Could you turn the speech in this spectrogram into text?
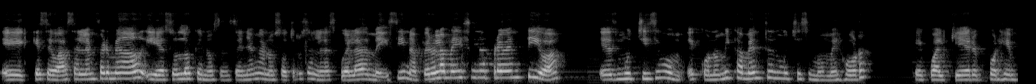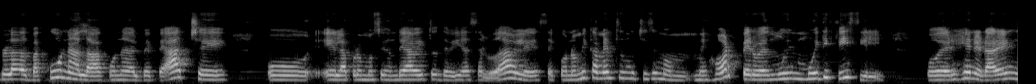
eh, que se basa en la enfermedad y eso es lo que nos enseñan a nosotros en la escuela de medicina. Pero la medicina preventiva es muchísimo, económicamente es muchísimo mejor que cualquier, por ejemplo, las vacunas, la vacuna del BPH o eh, la promoción de hábitos de vida saludables. Económicamente es muchísimo mejor, pero es muy, muy difícil poder generar en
